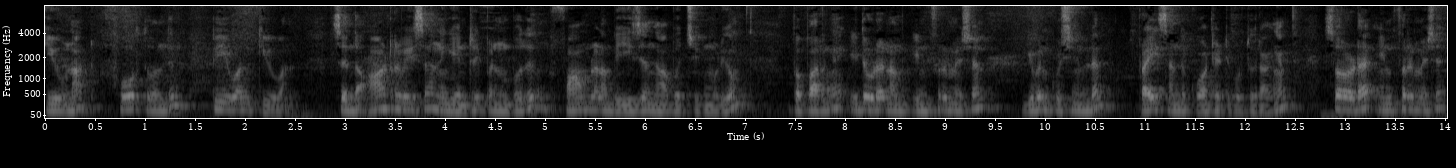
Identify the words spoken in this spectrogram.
Q naught fourth வந்து P one Q one so இந்த ஆர்டர் வைஸாக நீங்கள் என்ட்ரி பண்ணும்போது ஃபார்மில் நம்ம ஈஸியாக ஞாபகம் வச்சுக்க முடியும். இப்போ பாருங்கள் இதோட நமக்கு இன்ஃபர்மேஷன் கிவன் கொஷினில் ப்ரைஸ் அண்ட் குவான்டிட்டி கொடுத்துக்கிறாங்க. ஸோ அதோட இன்ஃபர்மேஷன்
